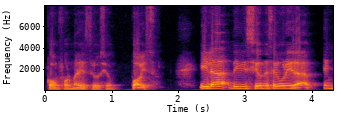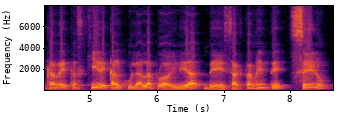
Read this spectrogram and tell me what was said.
conforme a la distribución Poisson. Y la división de seguridad en carretas quiere calcular la probabilidad de exactamente 0,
